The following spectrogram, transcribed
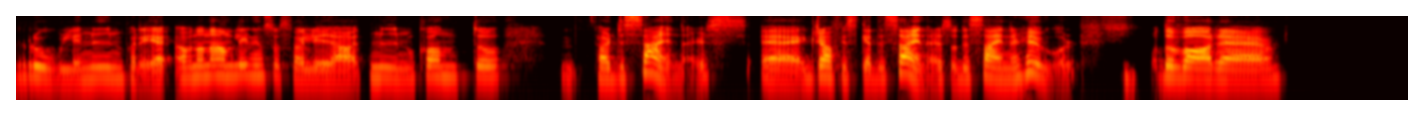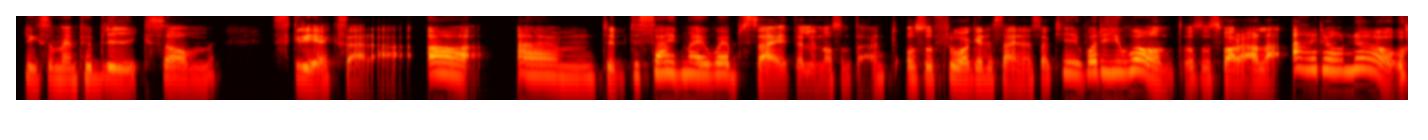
rolig meme på det. Av någon anledning så följer jag ett meme-konto för designers, eh, grafiska designers och designerhumor. Och då var det liksom en publik som skrek så här, ah, um, typ design my website eller något sånt där. Och så frågar designern, okej, okay, what do you want? Och så svarar alla, I don't know.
